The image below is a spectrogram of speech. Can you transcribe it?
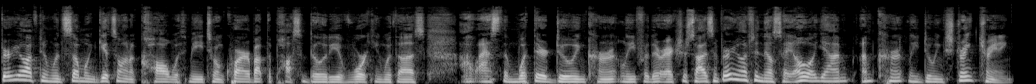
Very often when someone gets on a call with me to inquire about the possibility of working with us, I'll ask them what they're doing currently for their exercise. And very often they'll say, Oh, yeah, I'm, I'm currently doing strength training.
